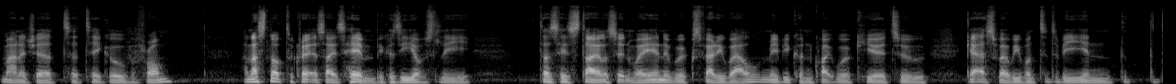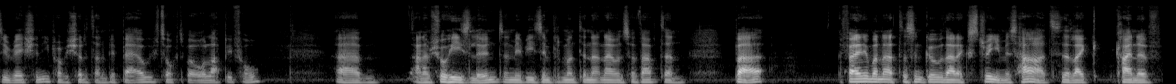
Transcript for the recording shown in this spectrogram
manager to take over from. And that's not to criticize him because he obviously does his style a certain way and it works very well. Maybe couldn't quite work here to get us where we wanted to be in the, the duration. He probably should have done a bit better. We've talked about all that before. Um, and I'm sure he's learned and maybe he's implementing that now in Southampton. But for anyone that doesn't go that extreme, it's hard to like kind of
